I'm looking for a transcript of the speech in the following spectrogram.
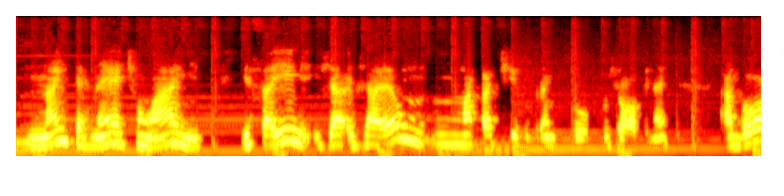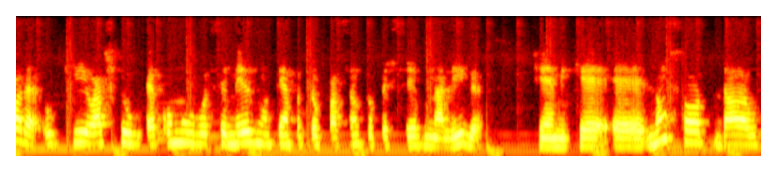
na internet, online, isso aí já, já é um, um atrativo grande para o jovem, né? Agora, o que eu acho que é como você mesmo tem essa preocupação que eu percebo na liga, TM, que é, é não só dar os,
